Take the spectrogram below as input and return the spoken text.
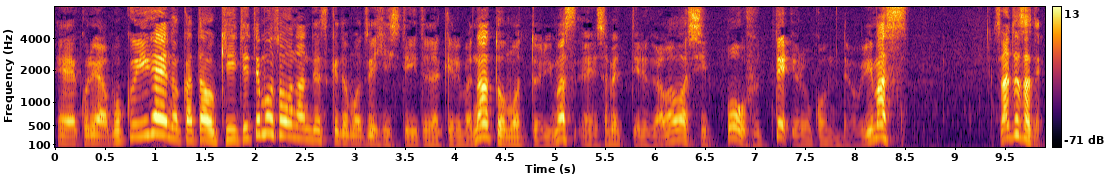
えー、これは僕以外の方を聞いててもそうなんですけども是非していただければなと思っております。えー、喋ってる側は尻尾を振って喜んでおります。さてさて、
